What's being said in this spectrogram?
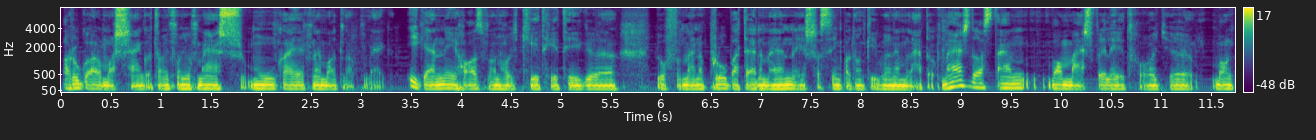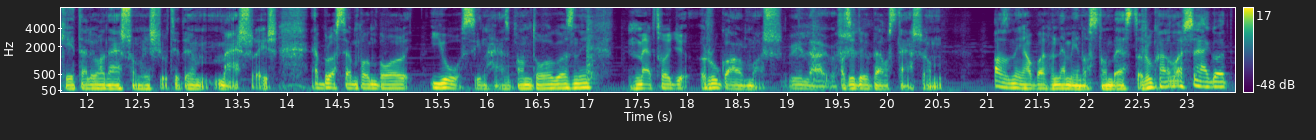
a rugalmasságot, amit mondjuk más munkahelyek nem adnak meg. Igen, néha az van, hogy két hétig jóformán a próbatermen és a színpadon kívül nem látok más, de aztán van másfél hét, hogy van két előadásom és jut időm másra is. Ebből a szempontból jó színházban dolgozni, mert hogy rugalmas Világos. az időbeosztásom. Az néha baj, hogy nem én osztom be ezt a rugalmasságot,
